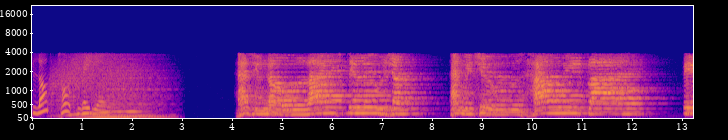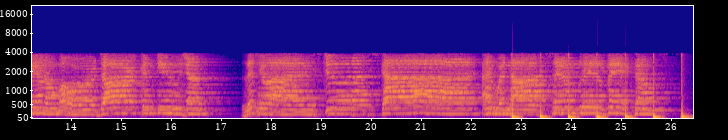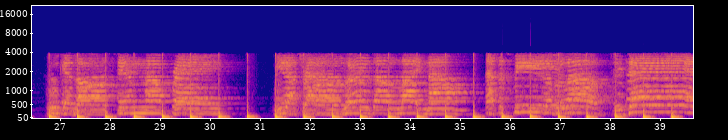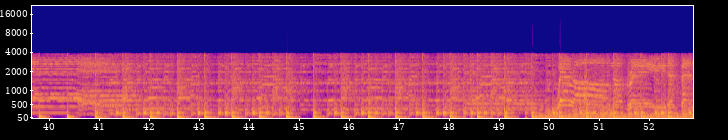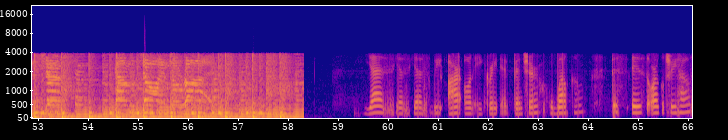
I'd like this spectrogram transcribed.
Blog Talk Radio. As you know, life's illusion, and we choose how we fly. Fear no more dark confusion. Lift your eyes Yes, yes, yes. We are on a great adventure. Welcome. This is the Oracle Treehouse.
